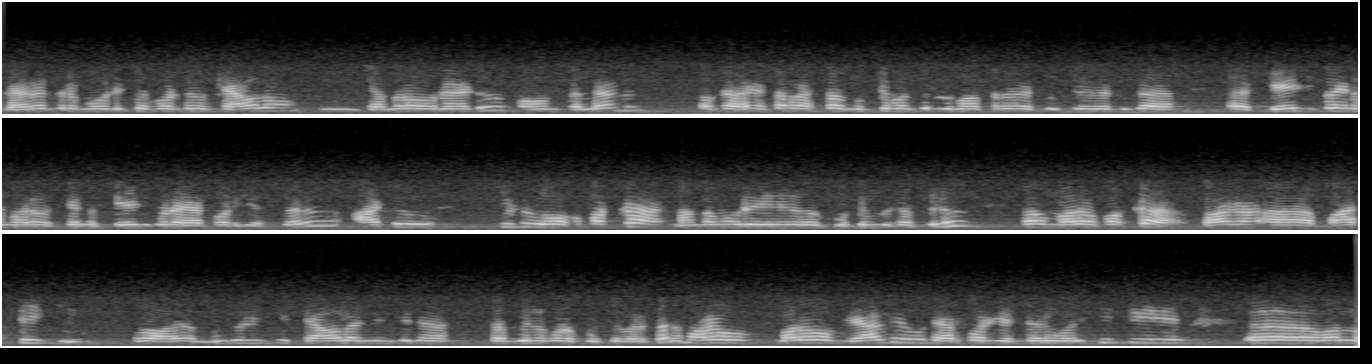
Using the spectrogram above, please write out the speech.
నరేంద్ర మోడీతో పాటు కేవలం చంద్రబాబు నాయుడు పవన్ కళ్యాణ్ ఒక ఇతర రాష్ట్ర ముఖ్యమంత్రులు మాత్రమే కూర్చునేట్టుగా స్టేజ్ పైన మరో చిన్న స్టేజ్ కూడా ఏర్పాటు చేస్తారు అటు చుట్టూ ఒక పక్క నందమూరి కుటుంబ సభ్యులు మరో పక్క బాగా పార్టీకి ముందు నుంచి సేవలు అందించిన సభ్యులు కూడా కూర్చోబెడతారు. మరో మరో గ్యాలరీ ఒకటి ఏర్పాటు చేశారు. వైసీపీ వల్ల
